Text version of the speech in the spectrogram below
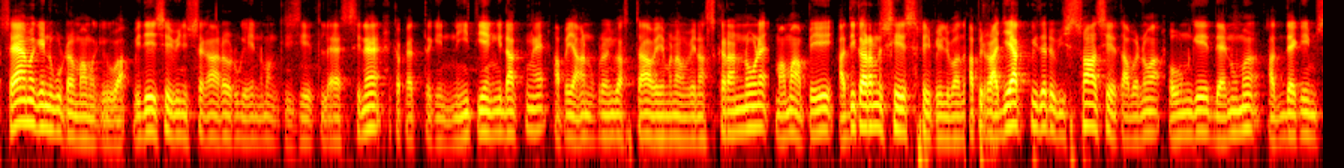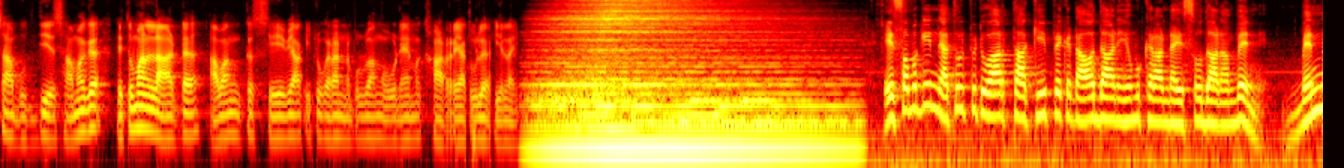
සෑම කෙනෙකුට මම කිව්වා විදේශීය විනිශ්චයකාරවරු ගේන්න මම කිසිසේත් ලෑස්ති නැහැ. එක පැත්තකින් නීතියෙන් ඉඩක් නැහැ. අපේ ආණ්ඩුක්‍රම ව්‍යවස්ථාව එහෙම නම් වෙනස් කරන්න ඕනේ. මම අපේ අධිකරණ ශාස්ත්‍රය පිළිබඳ අපි රජයක් විදිහට විශ්වාසය තබනවා. ඔවුන්ගේ දැනුම අත්දැකීම් සහ බුද්ධිය සමග එතුමන්ලාට අවංක සේවයක් ඉටු කරන්න පුළුවන් ඕනෑම කාර්යයක් තුල කියලායි. ඒ සමගින් ඇතුල් පිටු වාර්තා කීපයකට අවධානය යොමු කරන්නයි සූදානම් වෙන්නේ. මෙන්න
